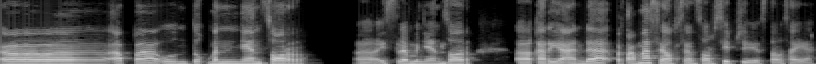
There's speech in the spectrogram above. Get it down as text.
eh, apa untuk menyensor eh, istilah menyensor eh, karya Anda pertama self censorship sih setahu saya.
